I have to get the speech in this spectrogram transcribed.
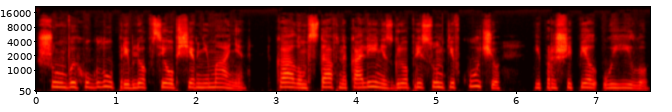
Шум в их углу привлек всеобщее внимание. Калум, встав на колени, сгреб рисунки в кучу и прошипел Уилу.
